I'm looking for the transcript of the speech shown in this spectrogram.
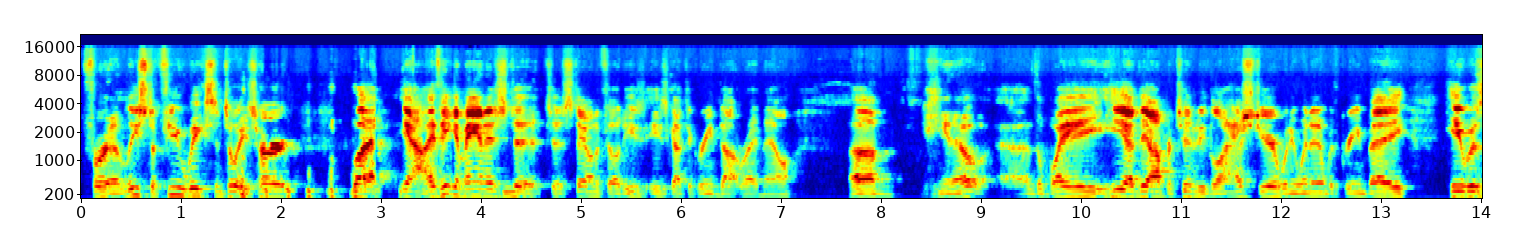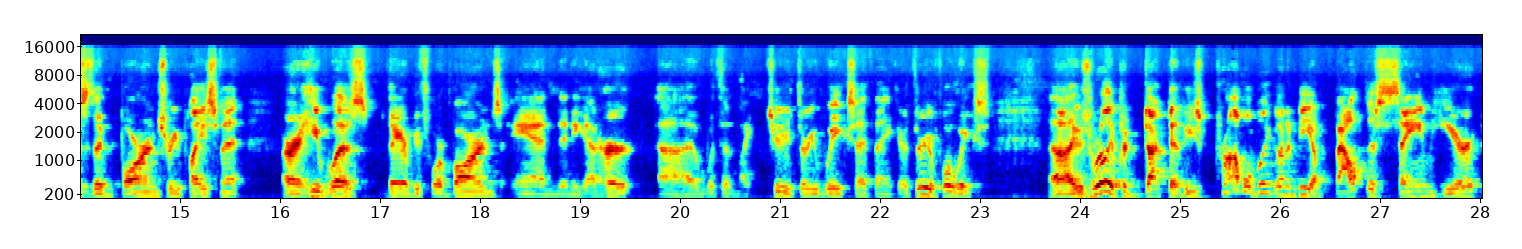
for at least a few weeks until he's hurt. but yeah, if he can manage to to stay on the field, he's he's got the green dot right now. Um, you know, uh, the way he had the opportunity last year when he went in with Green Bay, he was the Barnes replacement, or he was there before Barnes, and then he got hurt uh, within like two, three weeks, I think, or three or four weeks. Uh, he was really productive. He's probably going to be about the same here.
